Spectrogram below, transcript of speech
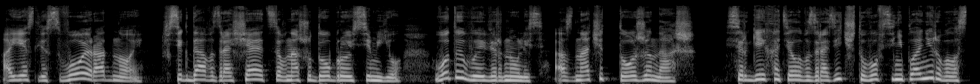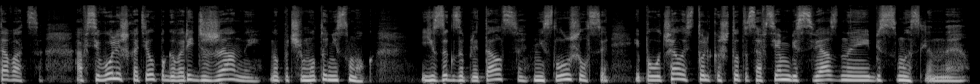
А если свой, родной, всегда возвращается в нашу добрую семью. Вот и вы вернулись, а значит, тоже наш». Сергей хотел возразить, что вовсе не планировал оставаться, а всего лишь хотел поговорить с Жанной, но почему-то не смог. Язык заплетался, не слушался, и получалось только что-то совсем бессвязное и бессмысленное.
